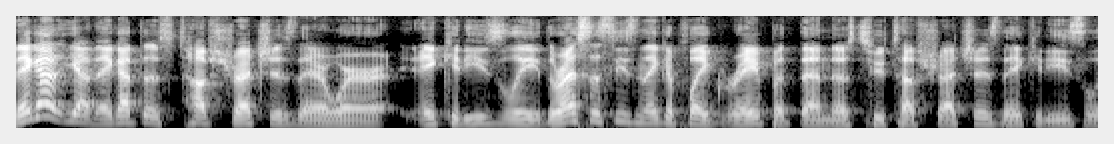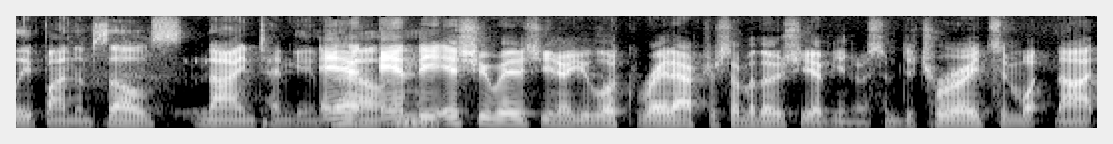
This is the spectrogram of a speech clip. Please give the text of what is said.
they got yeah, they got those tough stretches there where it could easily the rest of the season they could play great, but then those two tough stretches they could easily find themselves nine, ten games And, out. and the issue is, you know, you look right after some of those, you have, you know, some Detroits and whatnot.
